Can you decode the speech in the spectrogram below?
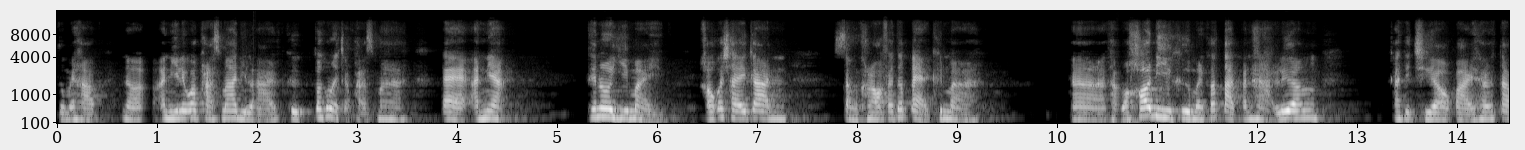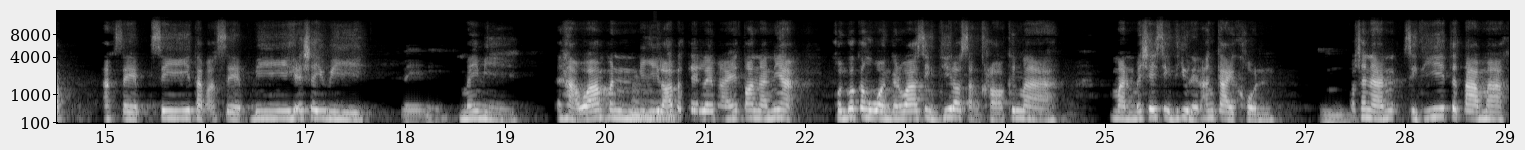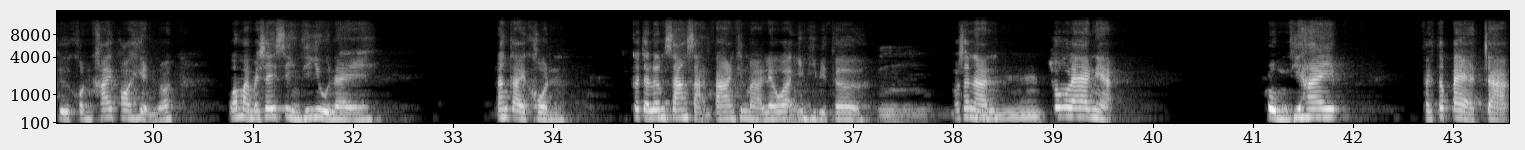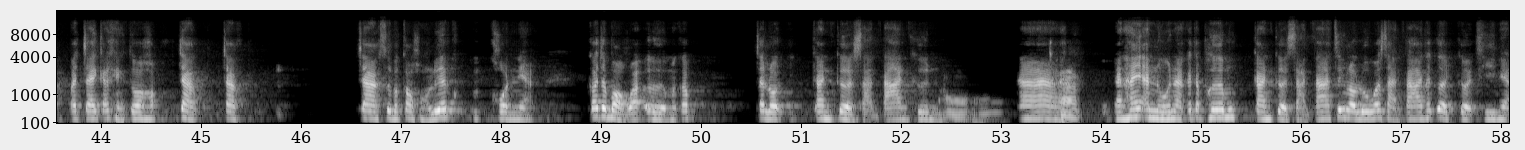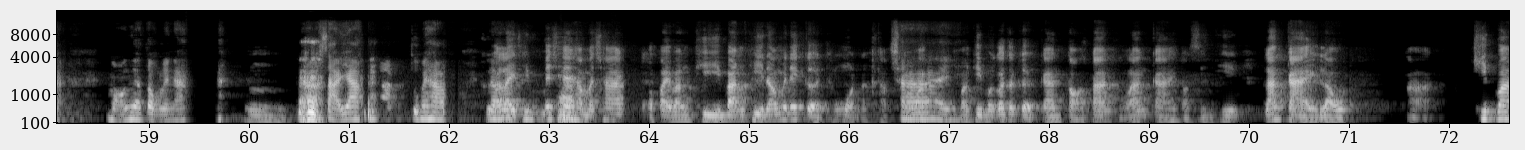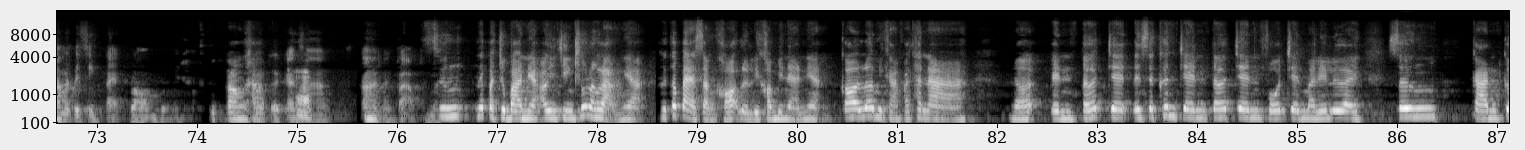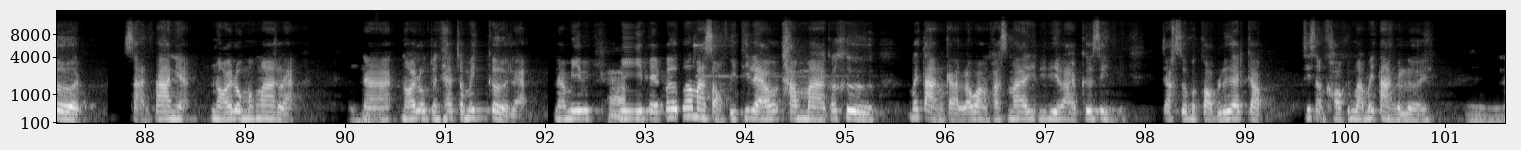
ถูกไหมครับเนาะอันนี้เรียกว่า plasma derived คือต้นกำเนิดจากพลาสมาแต่อันเนี้ยเทคโนโลยีใหม่ เขาก็ใช้การสังเคราะห์ factor 8ขึ้นมาอ่าถามว่าข้อดีคือมันก็ตัดปัญหาเรื่อง การติดเชื้อออกไปทั้งตับอักเสบ C ตับอักเสบ B HIV ไม่มีไม่มีแต่ถามว่ามันดีอืมร้อยเปอร์เซ็นต์เลยไหมตอนนั้นเนี่ย คนก็กังวลกันว่าสิ่งที่เราสังเคราะห์ขึ้นมา มันไม่ใช่สิ่งที่อยู่ในร่างกายคนอืมเพราะฉะนั้นสิ่งที่จะตามมาคือคนไข้พอเห็นว่าว่ามันไม่ใช่สิ่งที่อยู่ในร่างกายคน ก็จะเริ่มสร้างสารต้านขึ้นมาเรียกว่า inhibitor อืมเพราะฉะนั้นอืมช่วงแรกเนี่ยกลุ่มที่ให้ factor แปดจากปัจจัยการแข็งตัวของจากจากจากส่วนประกอบของเลือดคนเนี่ย ก็จะบอกว่าเออ มันก็จะลดการเกิดสารต้านขึ้นอ๋ออ่าครับการให้อันนู้นน่ะ ก็จะเพิ่มการเกิดสารต้าน ซึ่งเรารู้ว่าสารต้านถ้าเกิดเกิดทีเนี่ย หมอเหงื่อตกเลยนะอืมรักษายากมากถูกไหมครับคืออะไรที่ไม่ใช่ครับธรรมชาติต่อไปบางที บางทีเนาะไม่ได้เกิดทั้งหมดนะครับใช่แต่ว่าบางทีมันก็จะเกิดการต่อต้านของร่างกายต่อสิ่งที่ร่างกายเราอ่า คิดว่ามันเป็นสิ่งแปลกปลอมถูกไหมครับถูกต้องครับแล้วก็เกิดการครับสร้างต้านต่างๆขึ้นมาซึ่งในปัจจุบันเนี่ยเอาจริงๆ ช่วงหลังๆเนี่ยคือตั้งแต่สังเคราะห์หรือรีคอมบิแนนเนี่ยก็เริ่มมีการพัฒนาเนอะเป็น third gen เป็น second gen third gen fourth gen มาเรื่อยๆ ซึ่งการเกิดสารต้านเนี่ยน้อยลงมากๆแล้วนะน้อยลงจนแทบจะไม่เกิดแล้วนะมีครับมี paper เมื่อมาสองปีที่แล้วทำมาก็คือไม่ต่างกันระหว่าง plasma derived คือสิ่งจากส่วนประกอบเลือดกับที่สังเคราะห์ขึ้นมาไม่ต่างกันเลยอืม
